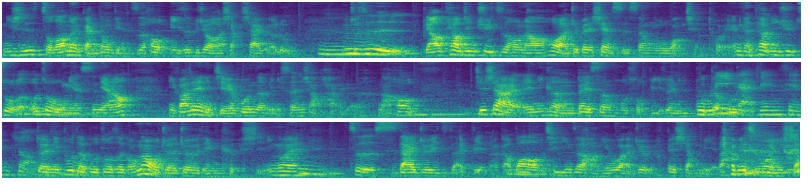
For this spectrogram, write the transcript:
你其实走到那个感动点之后，你是不是就要想下一个路？嗯就是不要跳进去之后，然后后来就被现实生活往前推。你可能跳进去做了，我做五年、十年，然后你发现你结婚了，你生小孩了，然后接下来，哎、你可能被生活所逼，所以你不得不，改变现状。对你不得不做这工。那我觉得就有点可惜，因为这时代就一直在变了，搞不好迄今这个行业未来就被消灭了，被主管已消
